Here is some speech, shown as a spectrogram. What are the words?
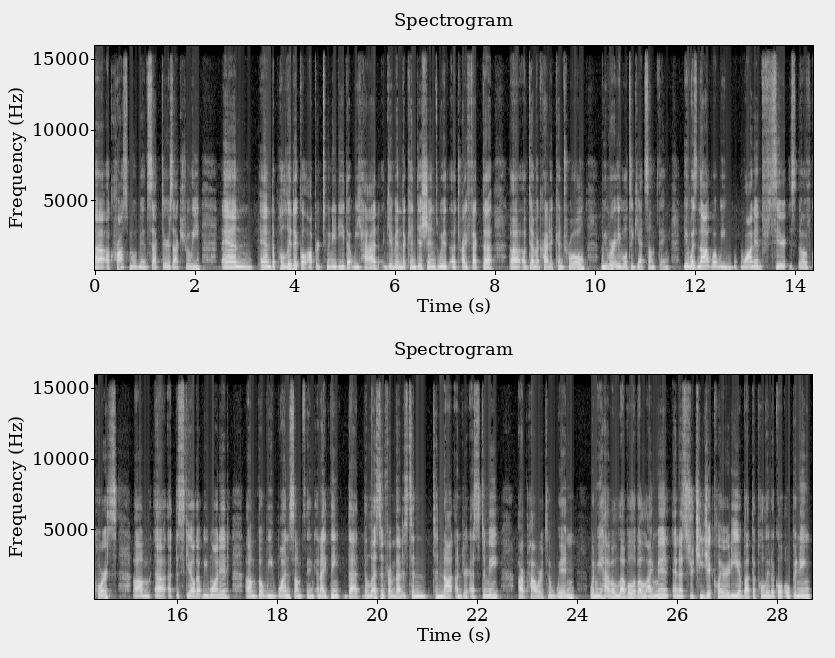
uh, across movement sectors, actually, and and the political opportunity that we had given the conditions with a trifecta uh, of democratic control, we were able to get something. It was not what we wanted, of course, um, uh, at the scale that we wanted, um, but we won something. And I think that the lesson from that is to to not underestimate our power to win when we have a level of alignment and a strategic clarity about the political opening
